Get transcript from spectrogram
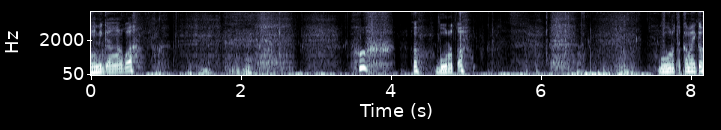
Nanginig ang ano ah. Huh. Oh, burot oh. Burot ang kamay ko.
